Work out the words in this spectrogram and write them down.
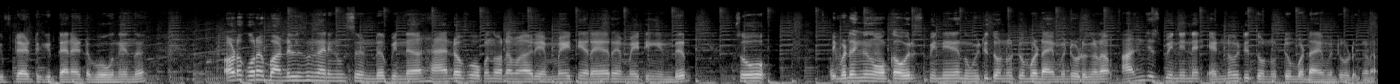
ഗിഫ്റ്റായിട്ട് കിട്ടാനായിട്ട് പോകുന്നതെന്ന്. അവിടെ കുറേ ബണ്ടിൽസും കാര്യങ്ങളും ഉണ്ട്. പിന്നെ ഹാൻഡ് ഓഫ് ഓപ്പ് എന്ന് പറയുമ്പോൾ ഒരു M I T rare M I T ഉണ്ട്. സോ ഇവിടെ നിങ്ങൾ നോക്കാം ഒരു സ്പിന്നിന് നൂറ്റി തൊണ്ണൂറ്റൊമ്പത് ഡയമണ്ട് കൊടുക്കണം അഞ്ച് സ്പിന്നിന് എണ്ണൂറ്റി തൊണ്ണൂറ്റൊമ്പത് ഡയമണ്ട് കൊടുക്കണം.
